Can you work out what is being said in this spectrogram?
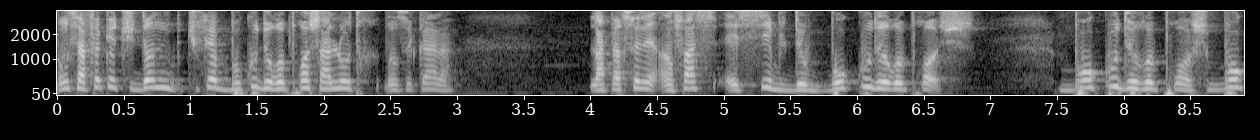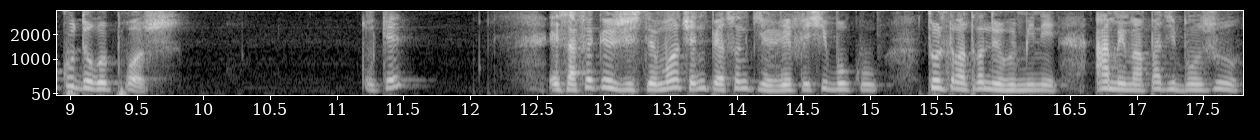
Donc ça fait que tu donnes, tu fais beaucoup de reproches à l'autre dans ce cas-là. La personne en face est cible de beaucoup de reproches, beaucoup de reproches, beaucoup de reproches. Ok? Et ça fait que justement, tu es une personne qui réfléchit beaucoup, tout le temps en train de ruminer. Ah, mais il m'a pas dit bonjour.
